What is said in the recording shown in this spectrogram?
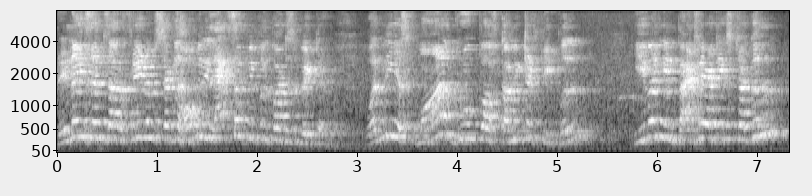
Renaissance or freedom struggle, how many lakhs of people participated? Only a small group of committed people, even in patriotic struggle,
